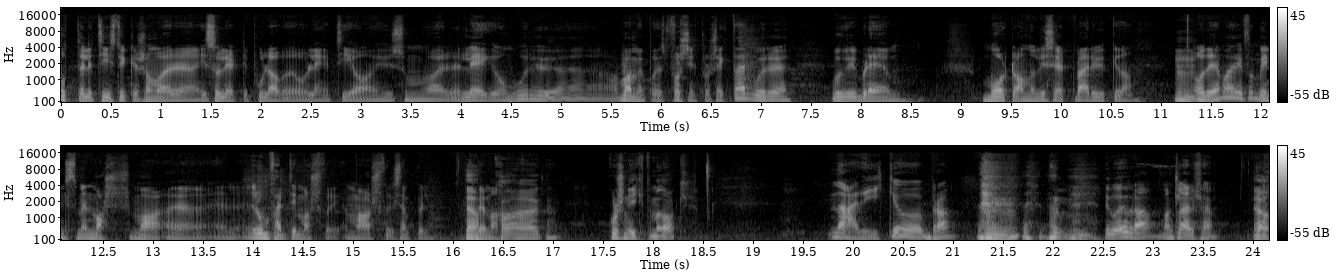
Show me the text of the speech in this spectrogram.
åtte eller ti stykker som var isolert i Polhavet over lengre tid. Og hun som var lege om bord, hun eh, var med på et forskningsprosjekt der hvor, hvor vi ble målt og analysert hver uke. da. Og det var i forbindelse med en, mars, ma, eh, en romferd til Mars, for, Mars f.eks. Ja, hva, hvordan gikk det med dere? Nei, det gikk jo bra. det går jo bra. Man klarer seg. Ja.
